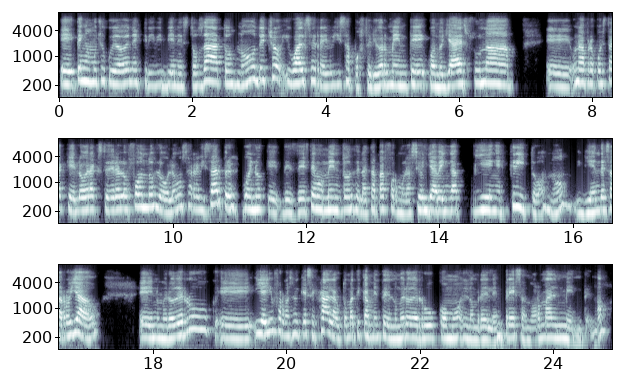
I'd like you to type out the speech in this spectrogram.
Eh, tengan mucho cuidado en escribir bien estos datos, ¿no? De hecho, igual se revisa posteriormente cuando ya es una, eh, una propuesta que logra acceder a los fondos, lo volvemos a revisar, pero es bueno que desde este momento, desde la etapa de formulación, ya venga bien escrito, ¿no? Y bien desarrollado. Eh, número de RUC, y hay información que se jala automáticamente del número de RUC como el nombre de la empresa normalmente, ¿no?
